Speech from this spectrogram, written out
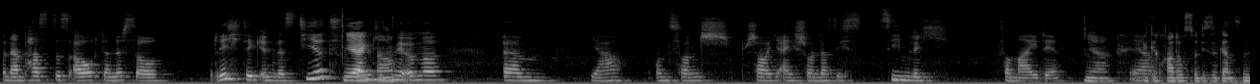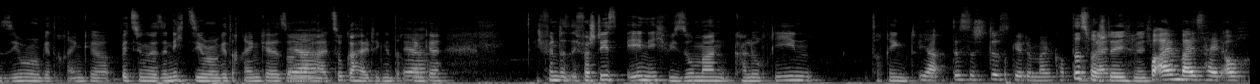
Und dann passt es auch, dann ist es auch richtig investiert, ja, denke ich mir immer. Ähm, ja, und sonst schaue ich eigentlich schon, dass ich es ziemlich vermeide. Ja, ja. gerade auch so diese ganzen Zero-Getränke, beziehungsweise nicht Zero-Getränke, sondern ja. halt zuckerhaltige Getränke. Ja. Ich finde, ich verstehe es eh nicht, wieso man Kalorien trinkt. Ja, das, ist, das geht in meinen Kopf. Das verstehe ich nicht. Vor allem, weil es halt auch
